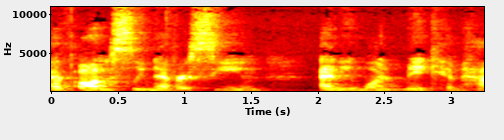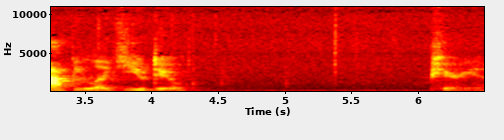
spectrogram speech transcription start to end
I've honestly never seen anyone make him happy like you do. Period.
